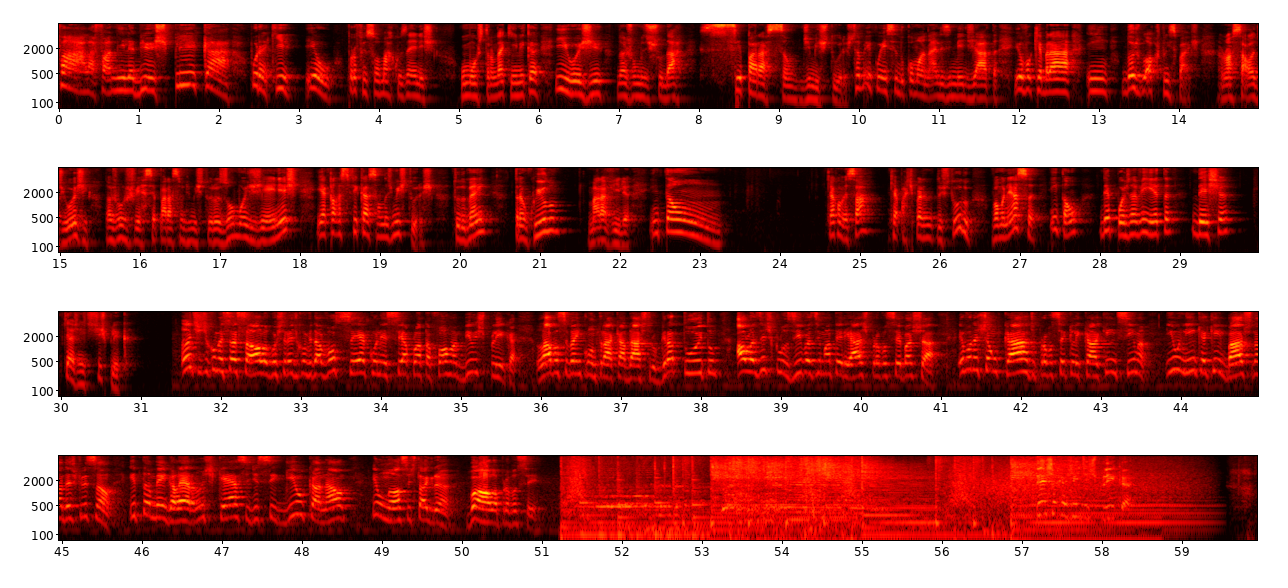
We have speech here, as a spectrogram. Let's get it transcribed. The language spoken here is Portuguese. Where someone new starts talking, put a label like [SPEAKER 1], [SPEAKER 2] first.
[SPEAKER 1] Fala família Bioexplica! Por aqui eu, professor Marcos Enes, o monstrão da química, e hoje nós vamos estudar separação de misturas, também conhecido como análise imediata. Eu vou quebrar em dois blocos principais. Na nossa aula de hoje, nós vamos ver separação de misturas homogêneas e a classificação das misturas. Tudo bem? Tranquilo? Maravilha. Então, quer começar? Quer participar do estudo? Vamos nessa? Então, depois da vinheta, deixa que a gente te explica.
[SPEAKER 2] Antes de começar essa aula, eu gostaria de convidar você a conhecer a plataforma Bioexplica. Lá você vai encontrar cadastro gratuito, aulas exclusivas e materiais para você baixar. Eu vou deixar um card para você clicar aqui em cima e um link aqui embaixo na descrição. E também, galera, não esquece de seguir o canal e o nosso Instagram. Boa aula para você! Deixa que a gente explica.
